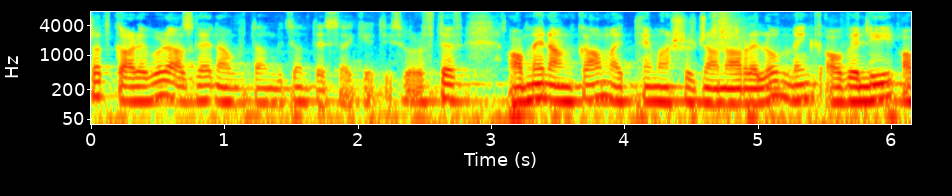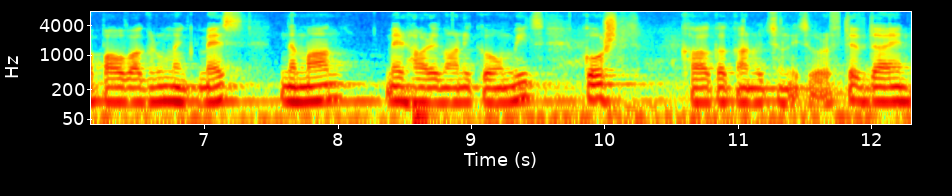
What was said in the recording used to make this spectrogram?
շատ կարևոր է ազգային անվտանգության տեսակետից որովհետև ամեն անգամ այդ թեման շրջանառելով մենք ավելի ապահովագրում ենք մեզ նման մեր հարևանի կողմից կոշտ քաղաքականությունից, որովհետև դա այն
